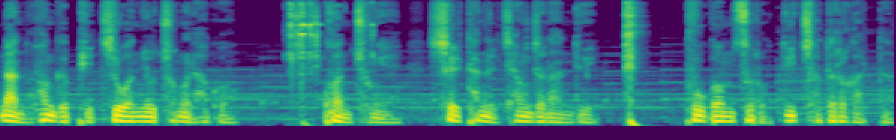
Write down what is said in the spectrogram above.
난 황급히 지원 요청을 하고 권총에 실탄을 장전한 뒤 부검소로 뛰쳐들어갔다.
